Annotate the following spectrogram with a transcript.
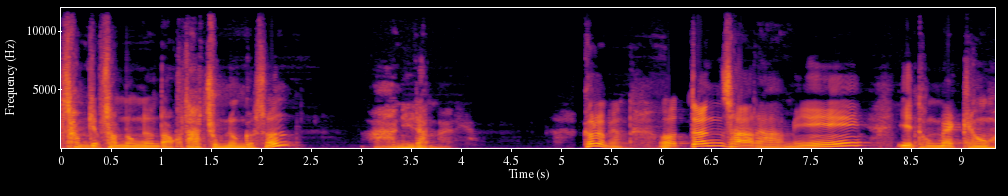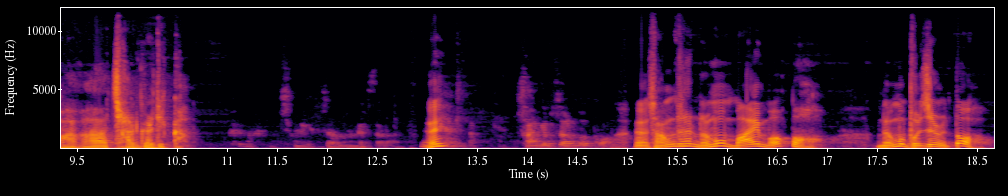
삼겹살 먹는다고 다 죽는 것은 아니란 말이에요. 그러면 어떤 사람이 이 동맥경화가 잘 걸릴까? 삼겹살 먹는 에? 삼겹살 먹고 예, 삼겹살 너무 많이 먹고 너무 부지런히 또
